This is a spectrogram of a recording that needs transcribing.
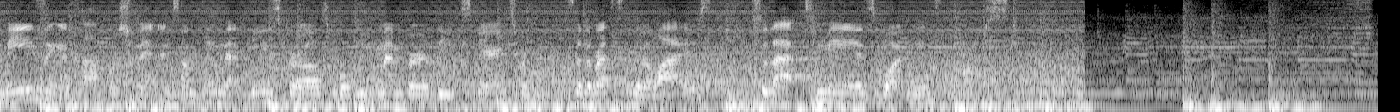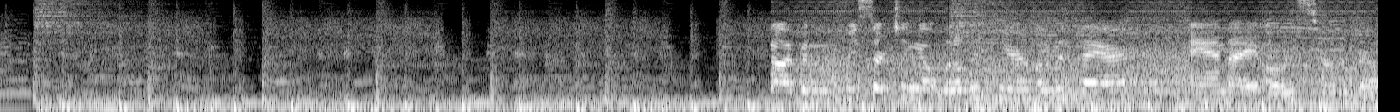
amazing accomplishment and something that these girls will remember the experience for, for the rest of their lives. So that to me is what means the most. I've been researching a little bit here, a little bit there, and I always tell the girls,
